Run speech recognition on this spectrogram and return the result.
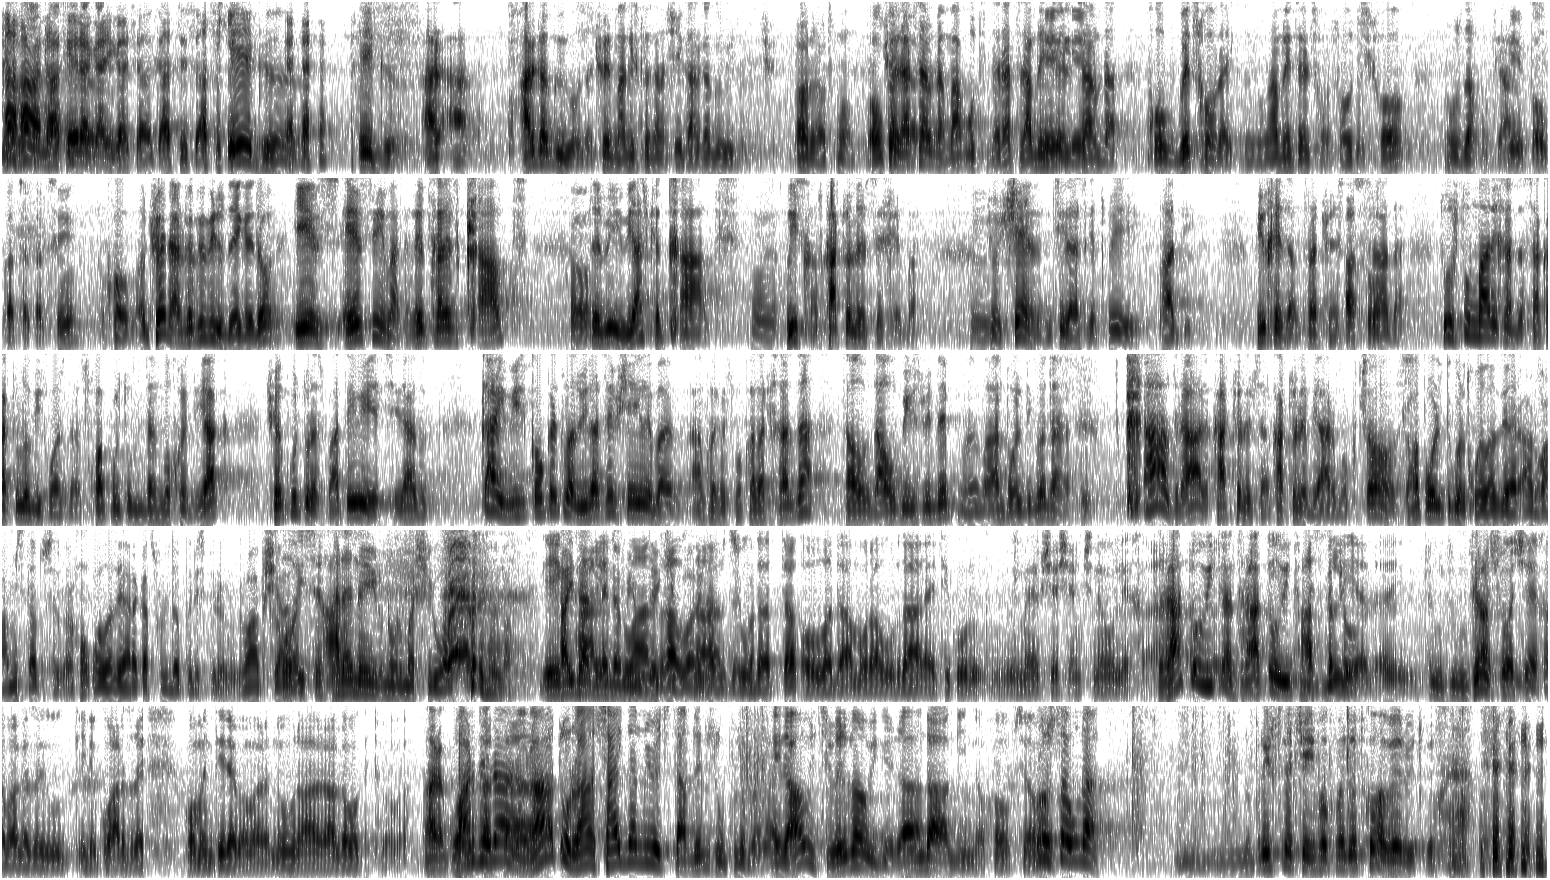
აა, ნახერა კაი გაჩა, კაცის ასლი. ეგ ეგ არ არ- გაგვივოდა ჩვენ მაგის ქვეყანაში ეგ არ გაგვივიდოდა ჩვენ არა, რა თქმა უნდა. ჩვენ რაც არ უნდა მაყუთი და რაც რამდენი კი. არ უნდა ხო გვეცხოვრა იქ რამდენი წელი ცხოვრობს 20 ხო 25 კი, არის პოლკაცა კაცი. ხო ჩვენ არ გაგვიგიდოდა ეგრე რომ ერს ერს მიმართა ერთხელ ეს ყავთ ხო. ხტები ვიაშკა ყავთ. ვის ყავს ქართველ ერს ეხება. ჯო შენ იცი რას გეტყვი ფადი. მიხედავთ რა ჩვენს რა და თუ სტუმარი ხარ და საქართველოს გიყვარს და სხვა კულტურიდან მოხვედი აქ ჩვენ კულტურას პატივი ეცი რა კაი ვის კონკრეტულად ვიღაცებს შეიძლება ამ ქვეყნის მოქალაქე ხარ და დაუ- დაუპირისპირდებ ან პოლიტიკურად ან ყავთ რა ქართველებს ქართველები არ მოგწონს რა პოლიტიკურად ყველაზე არ ანუ ამის სტატუსები არ ხო ყველაზე არაკაცრული დაპირისპირებები ვაფშე ხო, არა. ისე ხო. არანაირ ნორმაში რო არ ხდება საიდან წინა მიუნდე კი ვანძღავს ვარ ან ცუდად და ყოვლად ამორალურ და არაეთიკურ იმებში შემჩნეული ხარ. რატო ვიტანთ რატო ვითმეს ბიჭო ასლია და გაშუაში ახლა მაგაზე კიდე გვარზე კომენტირება, მაგრამ ნუ რა რა გავაკეთო აბა. არა გვარდე რა კაცაა. არა რატო რა საიდან მივეცით ამდენის უფლება აი რა ვიცი ვერ გავიგე რა უნდა აგინო ხო, всё. просто უნდა ну пристрече იმოქმედო თქო ვერ ვიტყვი მაგრამ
